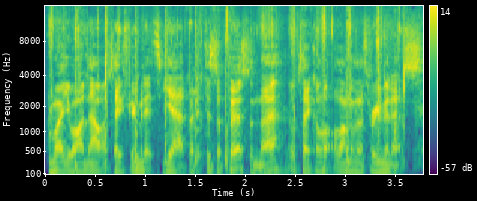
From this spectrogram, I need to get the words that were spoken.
From where you are now, it'll take three minutes. Yeah, but if there's a person there, it'll take a lot longer than three minutes.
